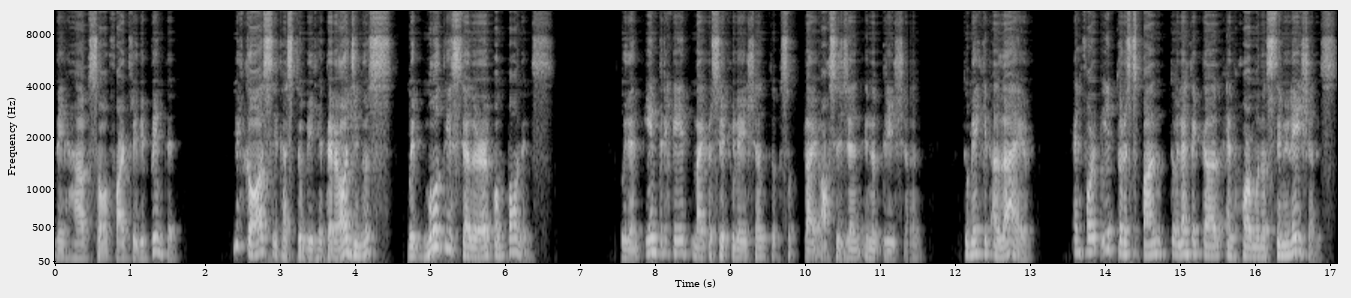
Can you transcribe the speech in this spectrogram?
they have so far 3D printed because it has to be heterogeneous with multicellular components, with an intricate microcirculation to supply oxygen and nutrition to make it alive and for it to respond to electrical and hormonal stimulations,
